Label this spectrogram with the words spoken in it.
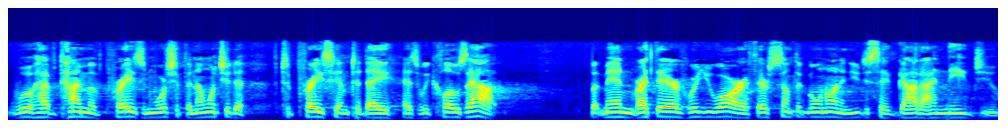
We'll have time of praise and worship, and I want you to, to praise him today as we close out. But man, right there where you are, if there's something going on and you just say, God, I need you.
